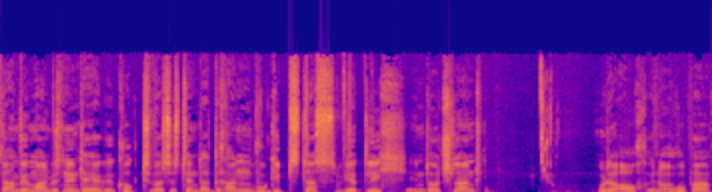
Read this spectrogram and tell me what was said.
Da haben wir mal ein bisschen hinterher geguckt, was ist denn da dran, wo gibt es das wirklich in Deutschland oder auch in Europa.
